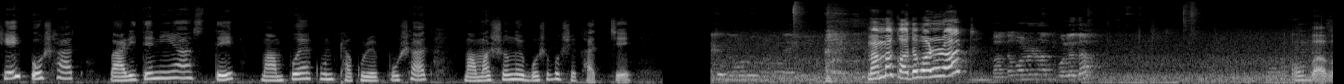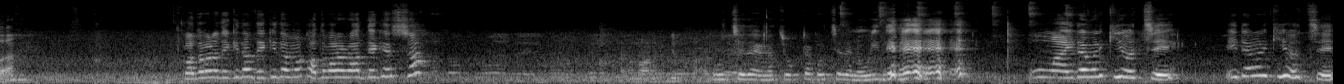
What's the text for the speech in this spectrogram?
সেই প্রসাদ বাড়িতে নিয়ে আসতে মাম্পু এখন ঠাকুরের প্রসাদ মামার সঙ্গে বসে বসে খাচ্ছে। মামা কত বড় রথ? কত বড় রথ বলে দাও। ও বাবা। কত বড় দেখি দাও দেখি দাও মা কত বড় রথ দেখে এসছো? করছে দেখ না চোখটা করছে দেখ না ওই দে। মা এটা আবার কি হচ্ছে? এটা আবার কি হচ্ছে?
